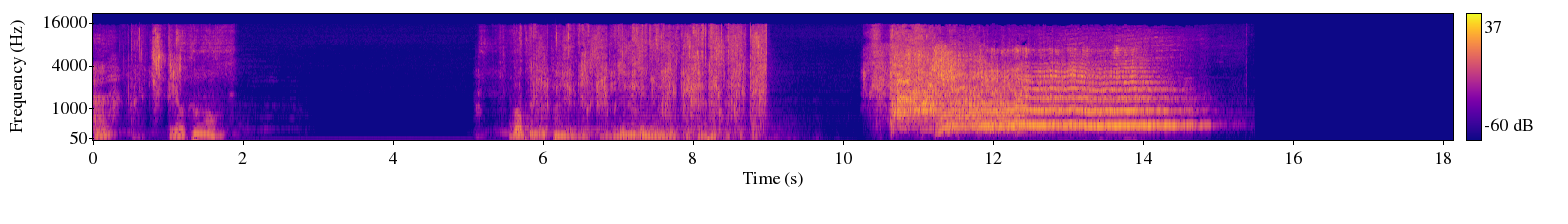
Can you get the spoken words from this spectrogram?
un locomotive. Beaucoup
